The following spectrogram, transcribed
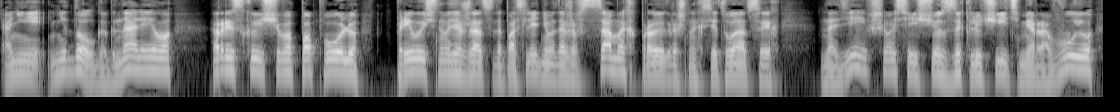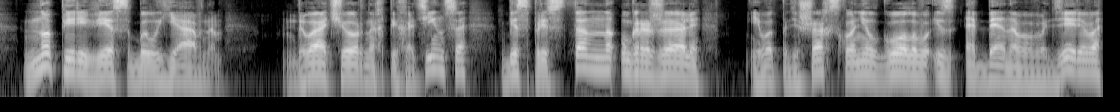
Они недолго гнали его, рыскающего по полю, привычного держаться до последнего даже в самых проигрышных ситуациях, надеявшегося еще заключить мировую, но перевес был явным. Два черных пехотинца беспрестанно угрожали, и вот падишах склонил голову из эбенового дерева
